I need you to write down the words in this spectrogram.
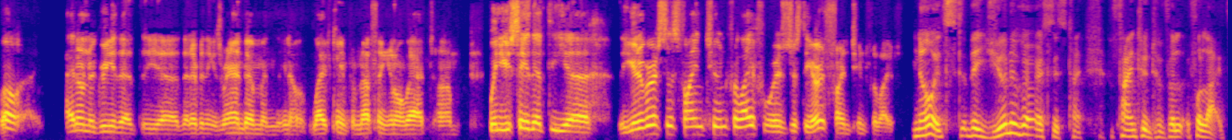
Well, I don't agree that the uh, that everything is random and you know life came from nothing and all that. Um, when you say that the uh, the universe is fine tuned for life, or is just the Earth fine tuned for life? No, it's the universe is fine tuned for for life.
